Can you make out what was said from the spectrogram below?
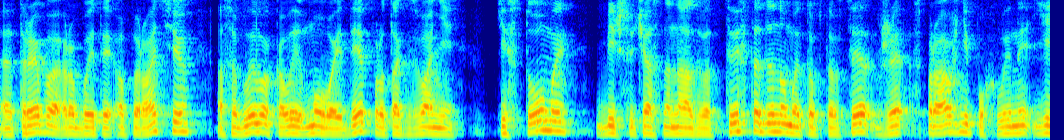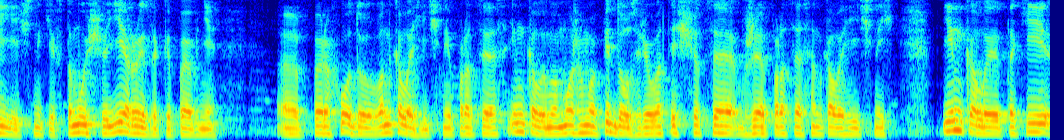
е, треба робити операцію, особливо коли мова йде про так звані кістоми, більш сучасна назва цистаденоми, тобто це вже справжні пухлини яєчників, тому що є ризики певні переходу в онкологічний процес. Інколи ми можемо підозрювати, що це вже процес онкологічний. Інколи такі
